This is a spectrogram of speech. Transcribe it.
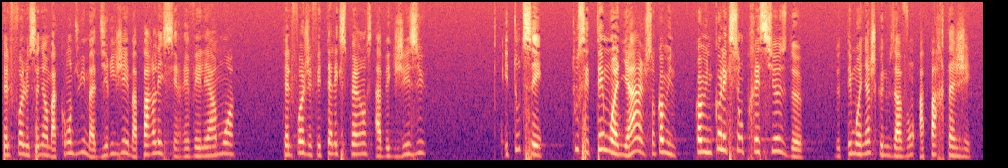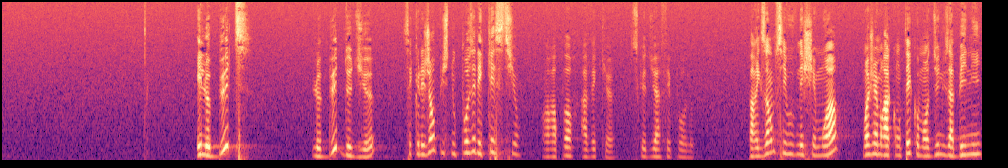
Telle fois le Seigneur m'a conduit, m'a dirigé, m'a parlé, s'est révélé à moi. Telle fois j'ai fait telle expérience avec Jésus. Et toutes ces, tous ces témoignages sont comme une, comme une collection précieuse de, de témoignages que nous avons à partager. Et le but, le but de Dieu, c'est que les gens puissent nous poser des questions en rapport avec euh, ce que Dieu a fait pour nous. Par exemple, si vous venez chez moi, moi j'aime raconter comment Dieu nous a bénis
